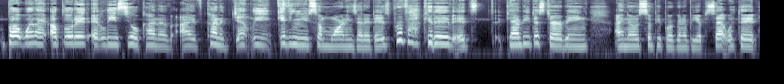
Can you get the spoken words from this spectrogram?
but when I upload it, at least you'll kind of I've kind of gently given you some warnings that it is provocative. It's it can be disturbing. I know some people are going to be upset with it,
